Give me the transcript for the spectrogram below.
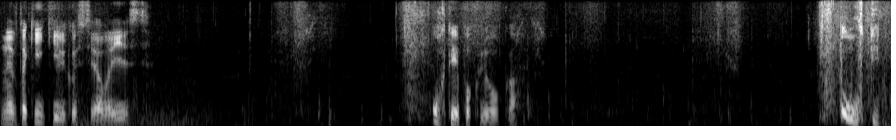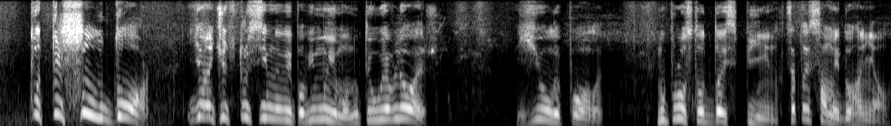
Не в такій кількості, але є. Ух ти, покльовка. Ух ти! Та ти що удар? Я чуть з трусів не випав і мимо, ну ти уявляєш? Йоли пали. Ну просто отдай спінінг. Це той самий доганяв.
